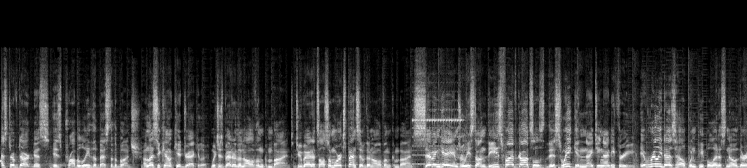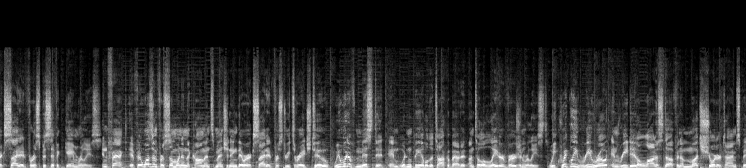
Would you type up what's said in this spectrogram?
Master of Darkness is probably the best of the bunch. Unless you count Kid Dracula, which is better than all of them combined. Too bad it's also more expensive than all of them combined. Seven games released on these five consoles this week in 1993. It really does help when people let us know they're excited for a specific game release. In fact, if it wasn't for someone in the comments mentioning they were excited for Streets of Rage 2, we would have missed it and wouldn't be able to talk about it until a later version released. We quickly rewrote and redid a lot of stuff in a much shorter time span.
